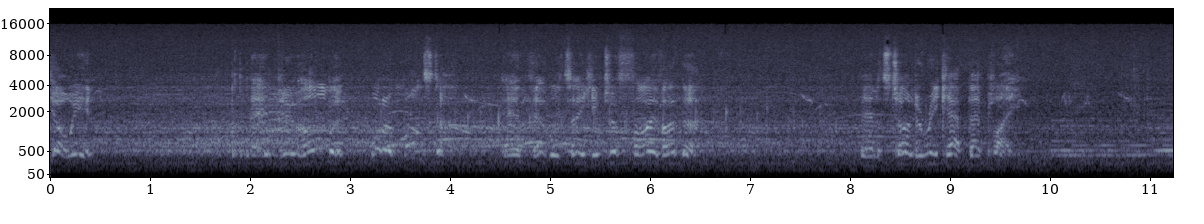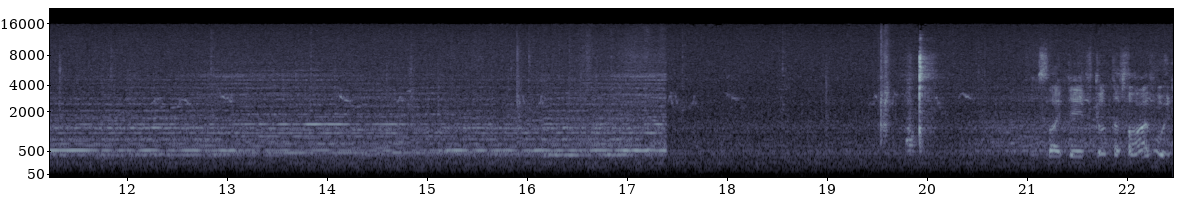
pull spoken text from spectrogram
Go in. And do Holman. What a monster. And that will take him to five under. And it's time to recap that play. Looks like they've got the five wood.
